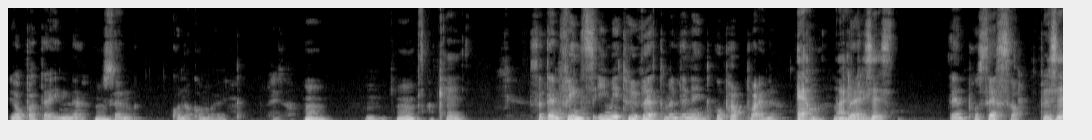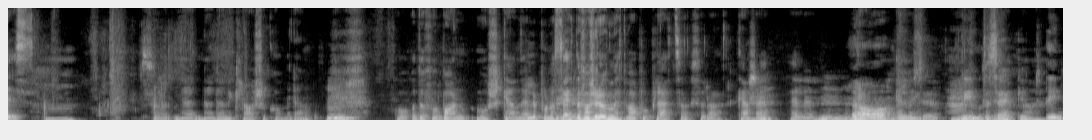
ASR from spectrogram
jobbat där inne och sen kunna komma ut. Mm. Mm. Mm, Okej. Så den finns i mitt huvud men den är inte på papper ännu. En, nej, Nej. precis. Den processar. Precis. Mm. Så när, när den är klar så kommer den. Mm. Och, och då får barnmorskan, eller på något sätt, då får rummet vara på plats också då, kanske? Eller? Mm. Ja, eller. Det är inte säkert. det är,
